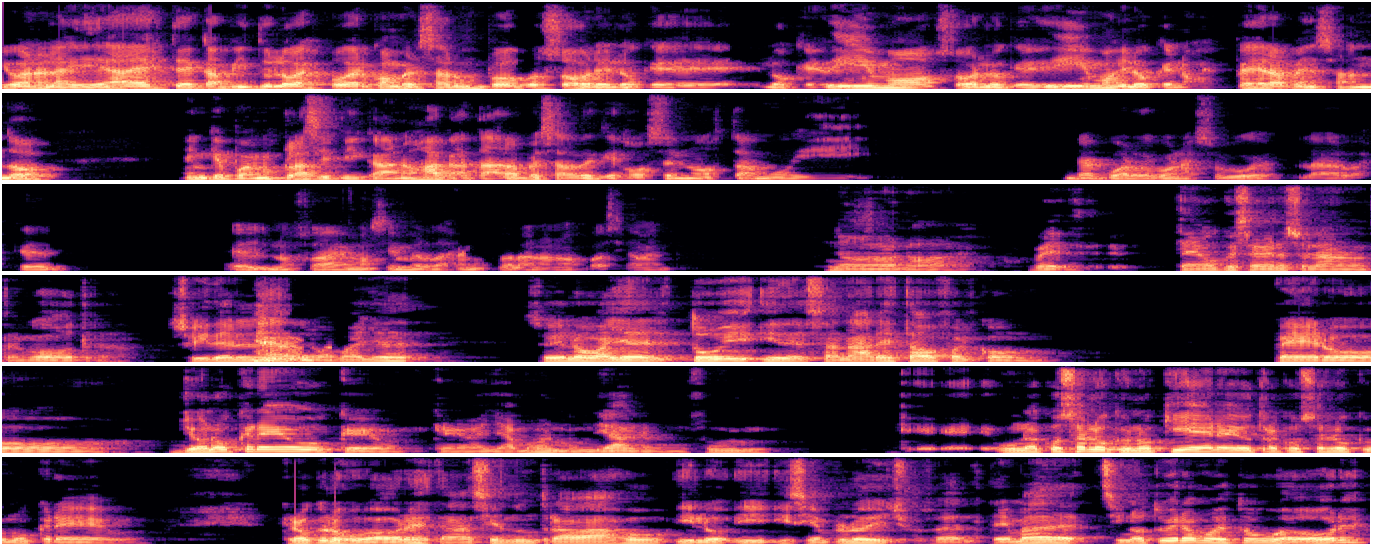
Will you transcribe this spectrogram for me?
y bueno, la idea de este capítulo es poder conversar un poco sobre lo que, lo que vimos, sobre lo que vivimos y lo que nos espera pensando en que podemos clasificarnos a Qatar a pesar de que José no está muy de acuerdo con eso, porque la verdad es que él no sabemos si en verdad es venezolano o no, básicamente. No, no, tengo que ser venezolano, no tengo otra. Soy, del, de los valles, soy de los valles del Tuy y de Sanar Estado Falcón. Pero yo no creo que, vayamos al mundial. Es un, una cosa es lo que uno quiere y otra cosa es lo que uno cree. Creo que los jugadores están haciendo un trabajo y, lo, y, siempre lo he dicho. O sea, el tema de si no tuviéramos estos jugadores,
